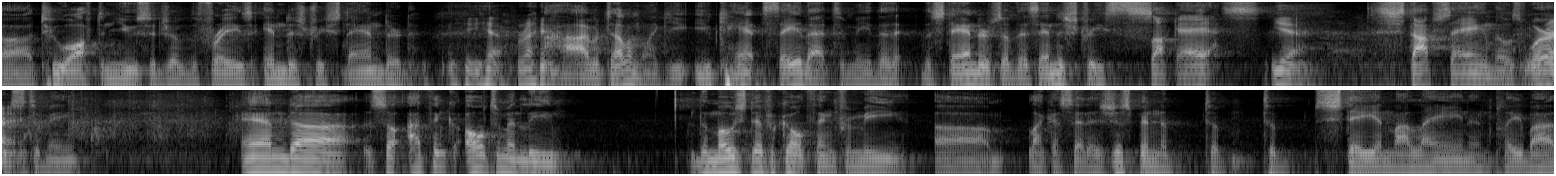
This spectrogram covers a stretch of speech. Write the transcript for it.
uh, too often usage of the phrase industry standard. yeah, right. I would tell them like, you, you can't say that to me. The the standards of this industry suck ass. Yeah. Stop saying those words Right. to me. And uh, so I think ultimately the most difficult thing for me, um, like I said, has just been to, to, to stay in my lane and play by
